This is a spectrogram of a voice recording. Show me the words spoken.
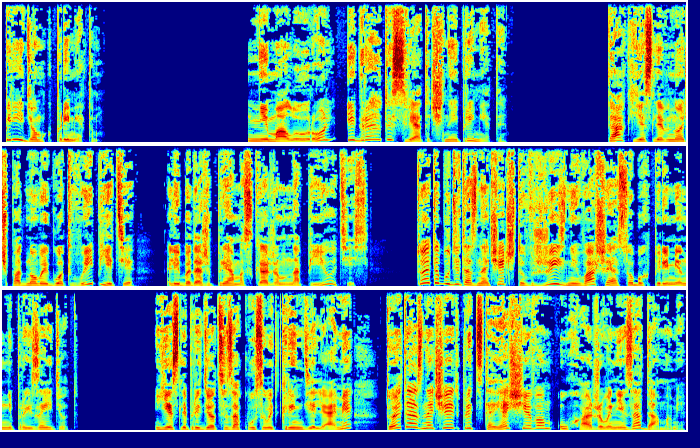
перейдем к приметам. Немалую роль играют и святочные приметы. Так, если в ночь под Новый год выпьете, либо даже прямо скажем напьетесь, то это будет означать, что в жизни вашей особых перемен не произойдет. Если придется закусывать кренделями, то это означает предстоящее вам ухаживание за дамами.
